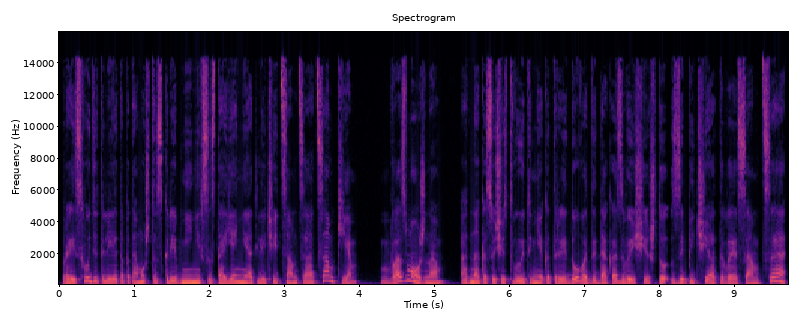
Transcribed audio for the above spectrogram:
Происходит ли это потому, что скребни не в состоянии отличить самца от самки? Возможно. Однако существуют некоторые доводы, доказывающие, что запечатывая самца,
